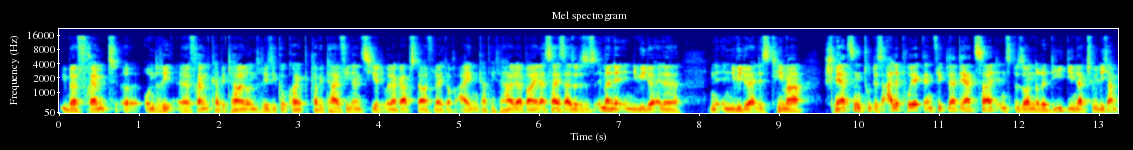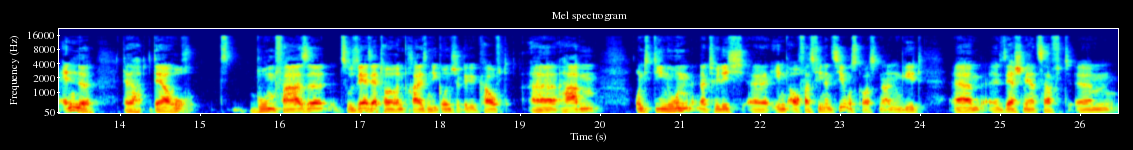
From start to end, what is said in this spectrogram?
über Fremd- äh, und äh, Fremdkapital und Risikokapital finanziert oder gab es da vielleicht auch Eigenkapital dabei? Das heißt also, das ist immer eine individuelle, ein individuelles Thema. Schmerzen tut es alle Projektentwickler derzeit, insbesondere die, die natürlich am Ende der, der Hochboomphase zu sehr, sehr teuren Preisen die Grundstücke gekauft äh, haben und die nun natürlich äh, eben auch was Finanzierungskosten angeht, ähm, sehr schmerzhaft ähm,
